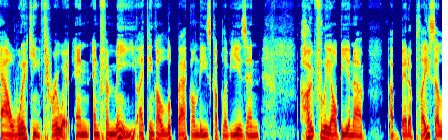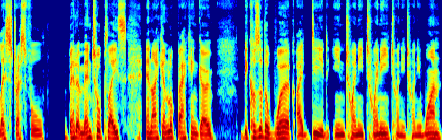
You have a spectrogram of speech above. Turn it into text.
our working through it. And and for me, I think I'll look back on these couple of years and hopefully I'll be in a a better place, a less stressful, better mental place, and I can look back and go because of the work I did in 2020, 2021,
